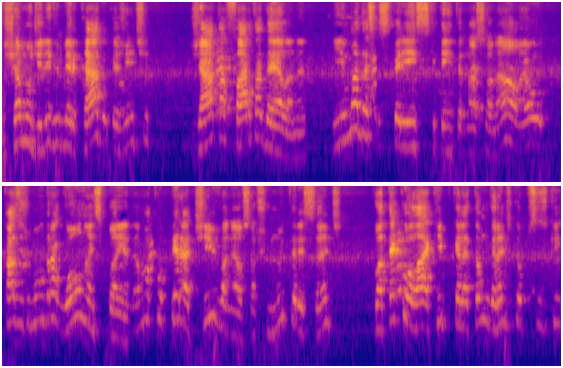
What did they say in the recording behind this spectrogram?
chamam de livre mercado, que a gente já está farta dela, né? E uma dessas experiências que tem internacional é o caso de Mondragon na Espanha. É uma cooperativa, Nelson, acho muito interessante, Vou até colar aqui, porque ela é tão grande que eu preciso que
